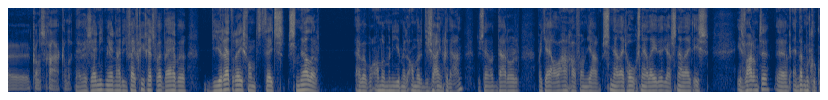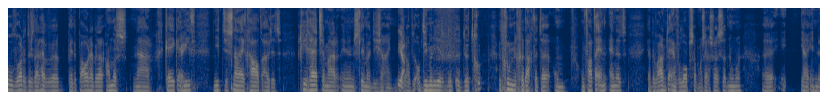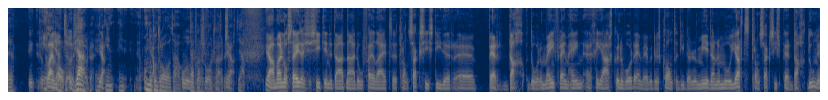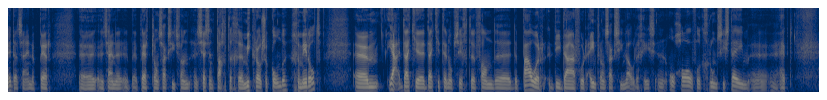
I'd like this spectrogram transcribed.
kan schakelen. Nee, wij zijn niet meer naar die 5 gigahertz. Wij, wij hebben die red race van steeds sneller hebben we op een andere manier met een ander design gedaan. Dus daardoor, wat jij al aangaf van ja, snelheid, hoge snelheden. Ja, snelheid is, is warmte en dat moet gekoeld worden. Dus daar hebben we bij de power hebben we daar anders naar gekeken. En niet, niet de snelheid gehaald uit het gigahertz, maar in een slimmer design. Ja. Dus op, op die manier het, het, het groene gedachte te om, omvatten. En, en het, ja, de warmte-envelop, zou ik maar zeggen, zoals ze dat noemen. eh, ja, in de Zo klein ja, mogelijk ja, houden. Ja. in, in- onder controle te houden. Onder dat was het woord wat ik zocht. Ja. Ja, maar nog steeds als je ziet inderdaad naar de hoeveelheid eh, transacties die er eh, per dag door een mainframe heen gejaagd kunnen worden. En we hebben dus klanten die er meer dan een miljard transacties per dag doen. Hè. Dat zijn er per, het zijn er per transacties van 86 eh, microseconden gemiddeld. Ehm, ja, dat je, dat je ten opzichte van de, de power die daar voor één transactie nodig is, een ongelooflijk groen systeem eh, hebt.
